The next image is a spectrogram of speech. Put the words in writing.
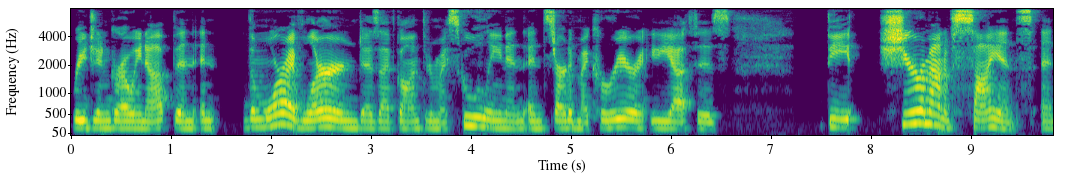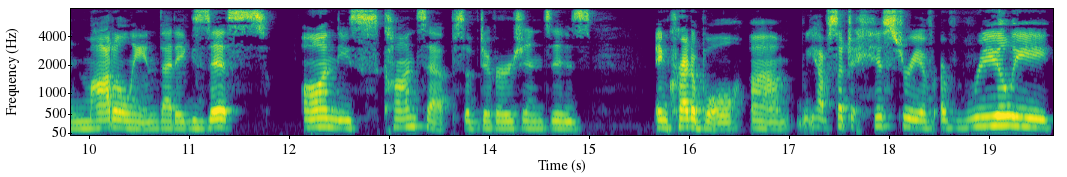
region growing up, and and the more I've learned as I've gone through my schooling and, and started my career at EDF is the sheer amount of science and modeling that exists on these concepts of diversions is incredible. Um, we have such a history of, of really,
